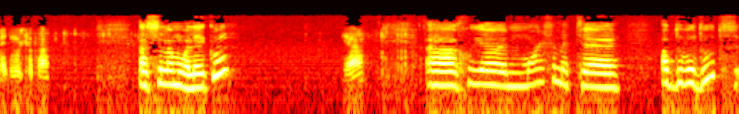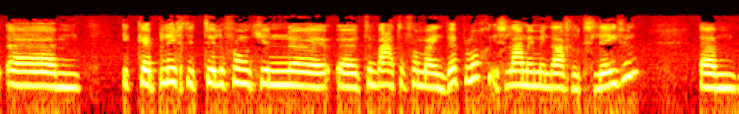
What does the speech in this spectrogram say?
Met Mustafa. Assalamu alaikum. Ja? Uh, goedemorgen met uh, Abdul Wadoud. Uh, ik uh, pleeg dit telefoontje ten bate van mijn weblog, Islam in mijn dagelijks leven. Um,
